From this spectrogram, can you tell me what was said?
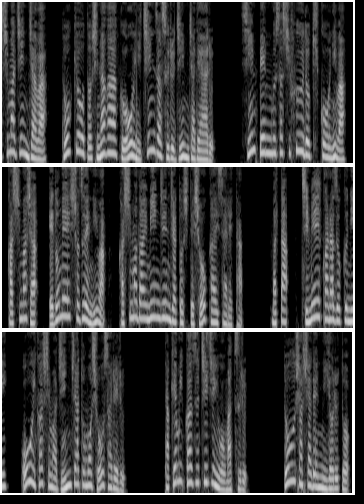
島神社は、東京都品川区大井に鎮座する神社である。新編武蔵風土機構には、鹿島社、江戸名所図には、鹿島大民神社として紹介された。また、地名から俗に、大井鹿島神社とも称される。竹見和知人を祀る。同社社殿によると、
